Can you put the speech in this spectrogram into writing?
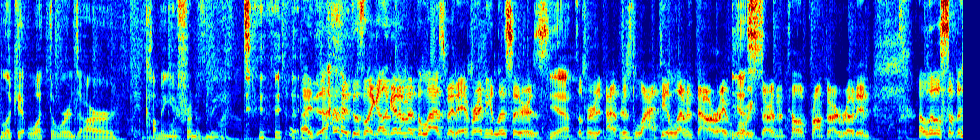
look at what the words are coming in front of me. I, I was like, I'll get them at the last minute. For any listeners, Yeah. for just at the eleventh hour, right before we start on the teleprompter, I wrote in a little something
